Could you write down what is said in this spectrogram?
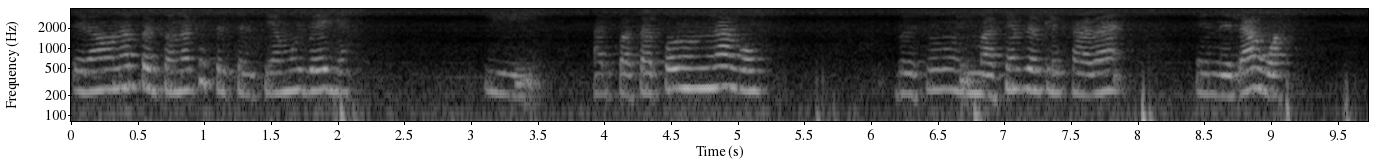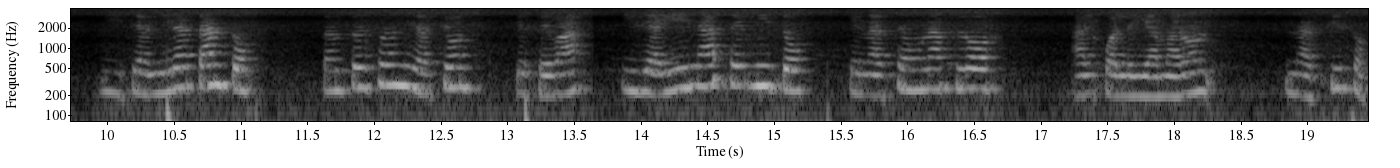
era una persona que se sentía muy bella y al pasar por un lago ve su imagen reflejada en el agua y se admira tanto, tanto es su admiración que se va y de ahí nace el mito que nace una flor al cual le llamaron Narciso.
